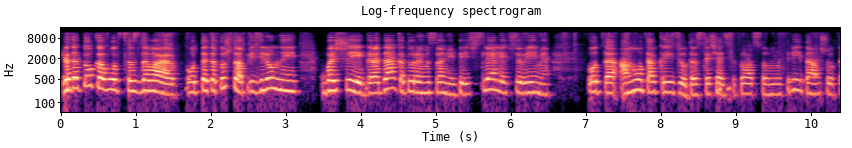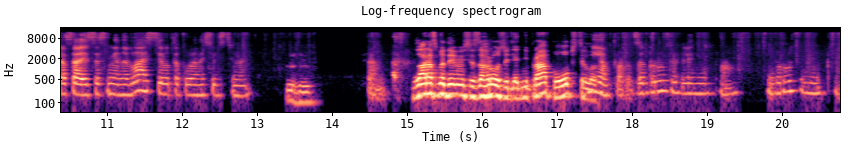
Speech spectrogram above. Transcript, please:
Это только вот создавая, вот это то, что определенные большие города, которые мы с вами перечисляли все время, вот а, оно так и идет, раскачать ситуацию внутри, там, что касается смены власти, вот такое насильственное. Угу. Там, Зараз ми дивимося загрози для Дніпра по обстрілах. Днепр, загрузы для Днепра. Загрузы Днепра.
